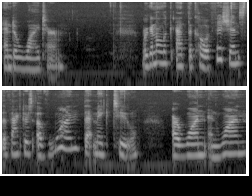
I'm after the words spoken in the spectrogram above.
and a y term. We're going to look at the coefficients, the factors of 1 that make 2 are 1 and 1,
